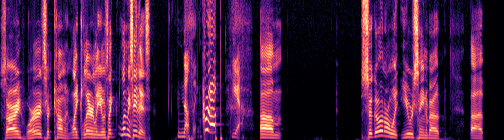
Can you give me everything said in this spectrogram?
sorry. Words are coming. Like literally, it was like, let me say this. Nothing. Crap. Yeah. Um, so going on what you were saying about uh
